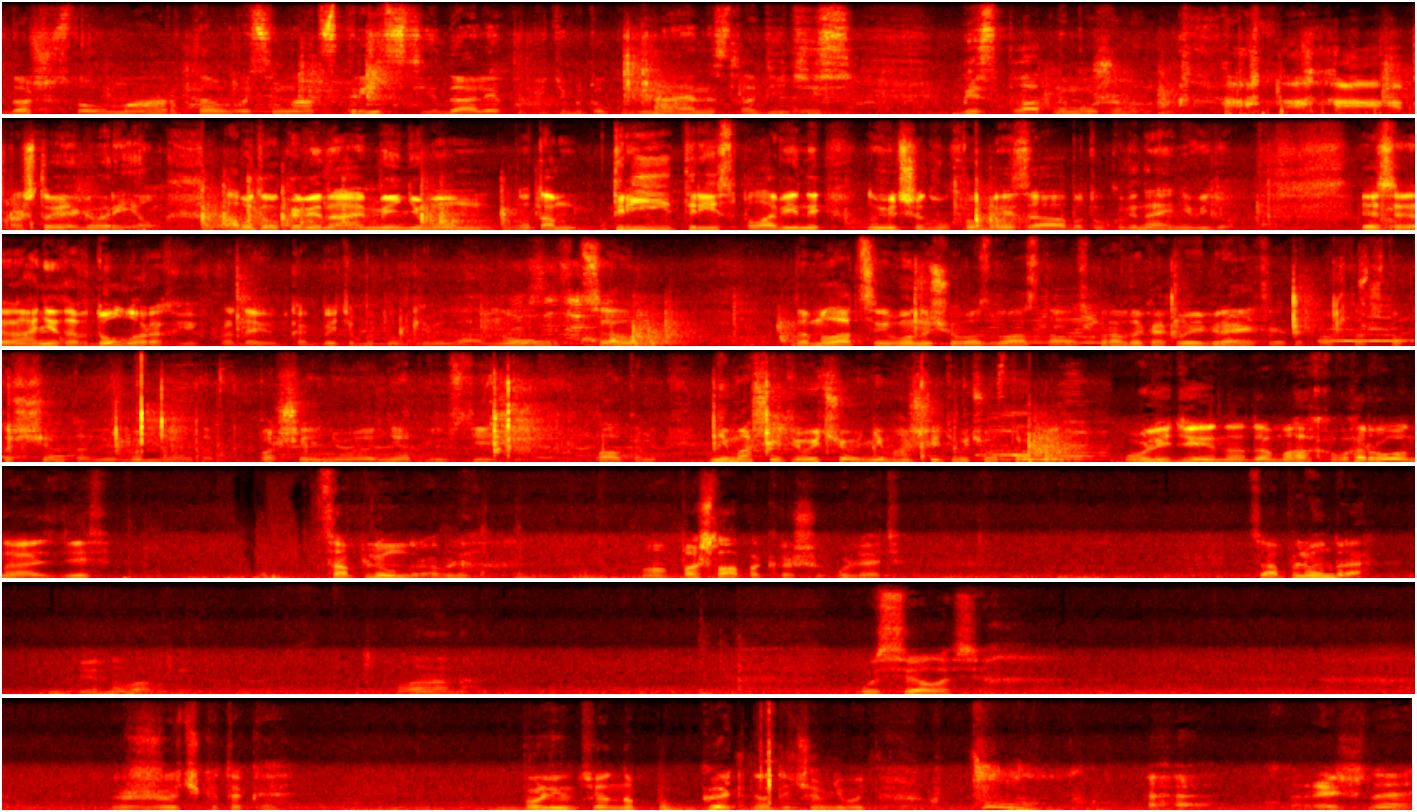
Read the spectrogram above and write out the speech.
До 6 марта в 18.30 и далее купите бутылку вина и насладитесь бесплатным ужином. Ха-ха-ха, про что я говорил. А бутылка вина минимум, ну там 3-3,5, ну меньше 2 рублей за бутылку вина я не видел. Если они-то в долларах их продают, как бы эти бутылки вина. Ну, в целом, да молодцы, вон еще у вас два осталось. Правда, как вы играете, это просто что-то с чем-то. Лишь бы мне это по шее не, не отгрести эти палками. Не машите вы что, не машите вы что устроили? У людей на домах ворона, а здесь цаплюндра, блин. О, пошла по крыше гулять. Цаплюндра. Видно вам? Вон она. Уселась. Жучка такая. Блин, тебя напугать надо чем-нибудь. Страшно.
